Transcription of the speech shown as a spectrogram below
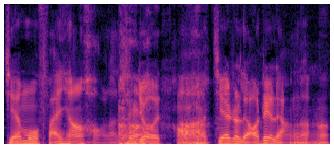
节目反响好了，咱就 好啊接着聊这两个嗯啊。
